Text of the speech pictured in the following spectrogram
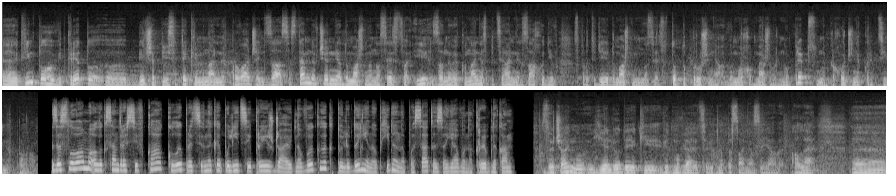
Е, Крім того, відкрито е, більше 50 кримінальних проваджень за системне вчинення домашнього насильства і за невиконання спеціальних заходів з протидії домашньому насильству, тобто порушення вимог обмежувального припису, непроходження корекційних програм. За словами Олександра Сівка, коли працівники поліції приїжджають на виклик, то людині необхідно написати заяву на кривдника. Звичайно, є люди, які відмовляються від написання заяви, але е,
